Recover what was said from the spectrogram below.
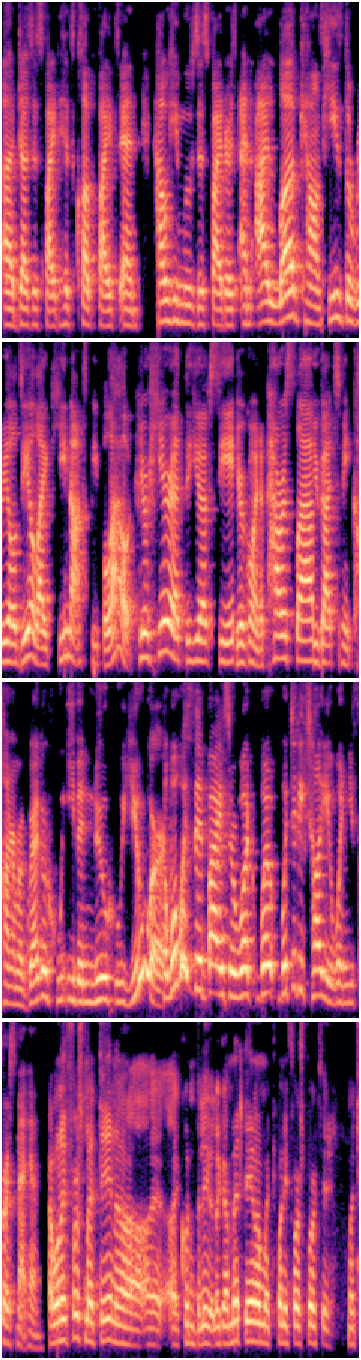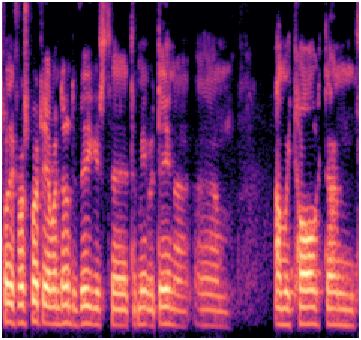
uh, does his fight, his club fights, and how he moves his fighters. And I love Callum. He's the real deal. Like he knocks people out. You're here at the UFC. You're going to Power Slap. You got to meet Conor McGregor, who even knew who you were. What was the advice, or what what what did he tell you when you first met him? When I first met Dana, I, I couldn't believe it. Like I met Dana on my 21st birthday. My 21st birthday, I went down to Vegas to, to meet with Dana. Um, and we talked and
